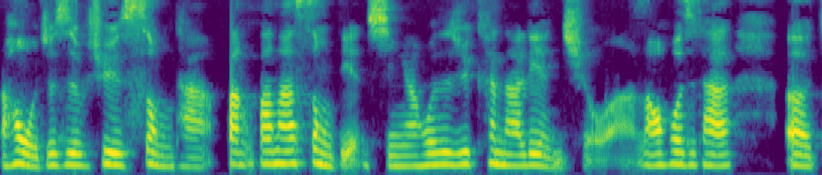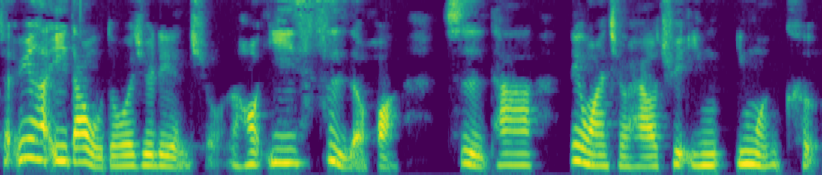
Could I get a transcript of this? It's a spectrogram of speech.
然后我就是去送他，帮帮他送点心啊，或者去看他练球啊，然后或是他呃，因为他一到五都会去练球，然后一四的话。是他练完球还要去英英文课，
